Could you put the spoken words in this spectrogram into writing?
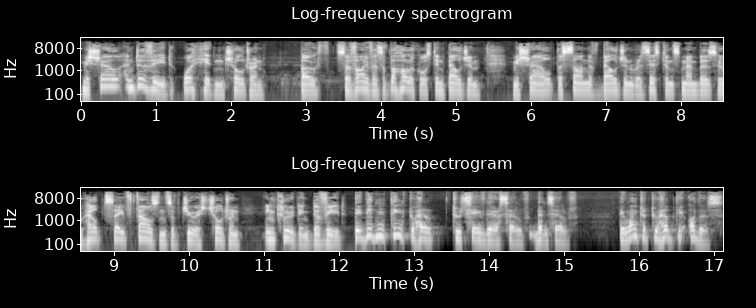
Michel and David were hidden children, both survivors of the Holocaust in Belgium. Michel, the son of Belgian resistance members who helped save thousands of Jewish children, including David. They didn't think to help to save self, themselves. They wanted to help the others.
